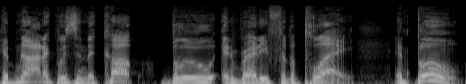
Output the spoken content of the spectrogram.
Hpnotiq was in the cup, blue, and ready for the play. And boom,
